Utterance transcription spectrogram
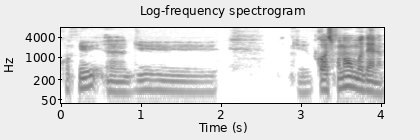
contenu euh, du, correspondant au modèle.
